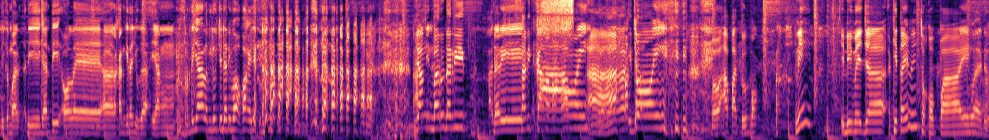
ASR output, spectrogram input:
Dikembali, diganti oleh eh, rekan kita juga yang sepertinya lebih lucu dari Bapak kayaknya. Yang baru dari dari Sarika. Ah, Pak itu- bawa apa tuh? Nih di meja kita ini Chocopai Waduh.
